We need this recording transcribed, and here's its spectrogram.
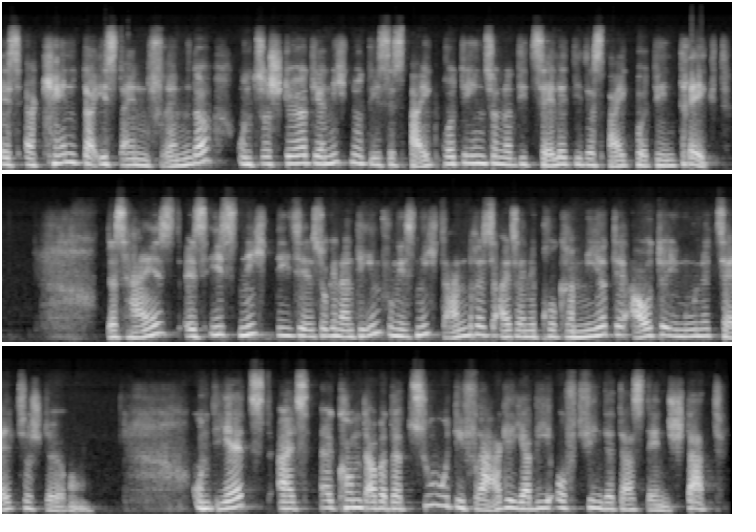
Es erkennt, da ist ein Fremder und zerstört ja nicht nur dieses Spike-Protein, sondern die Zelle, die das Spike-Protein trägt. Das heißt, es ist nicht, diese sogenannte Impfung ist nichts anderes als eine programmierte autoimmune Zellzerstörung. Und jetzt als, äh, kommt aber dazu die Frage, ja, wie oft findet das denn statt?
